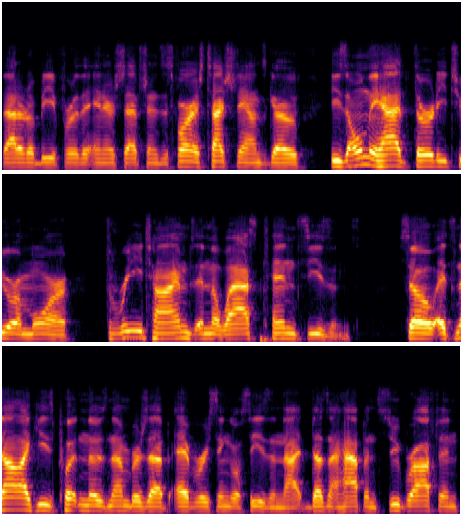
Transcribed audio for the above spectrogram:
that it'll be for the interceptions. As far as touchdowns go, he's only had 32 or more three times in the last 10 seasons. So it's not like he's putting those numbers up every single season. That doesn't happen super often.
